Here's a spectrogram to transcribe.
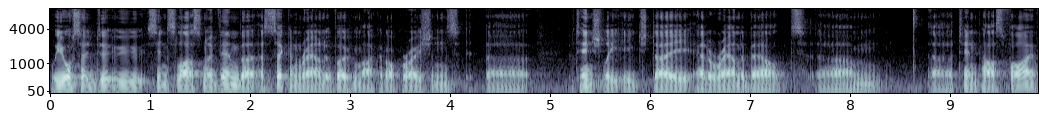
We also do, since last November, a second round of open market operations, uh, potentially each day at around about um, uh, 10 past five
